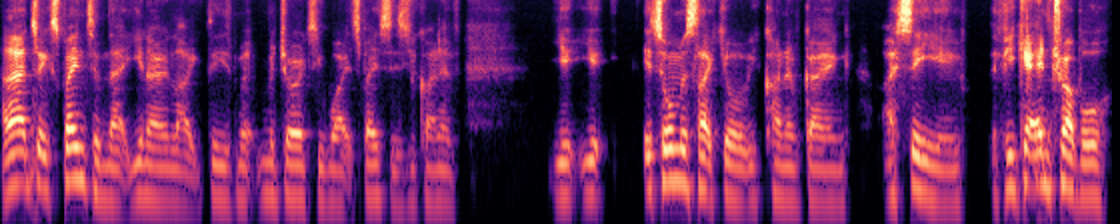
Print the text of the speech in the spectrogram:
And I had to explain to him that you know, like these majority white spaces, you kind of you you it's almost like you're kind of going, I see you. If you get in trouble,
